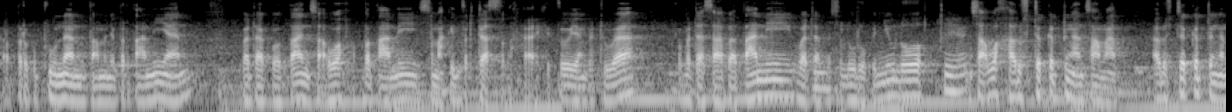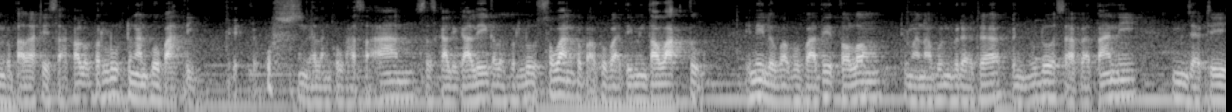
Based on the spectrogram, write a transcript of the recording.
uh, perkebunan utamanya pertanian pada kota insya Allah petani semakin cerdas lah gitu yang kedua kepada sahabat tani kepada seluruh penyuluh Iya. insya Allah harus dekat dengan camat harus dekat dengan kepala desa kalau perlu dengan bupati gitu. Menggalang kekuasaan sesekali-kali kalau perlu sowan ke Pak Bupati minta waktu. Ini loh Pak Bupati tolong di mana pun berada penyuluh sahabat tani menjadi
